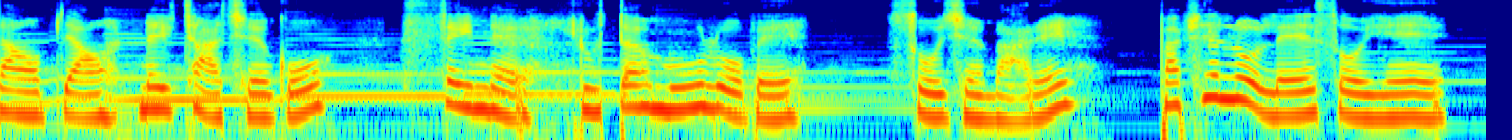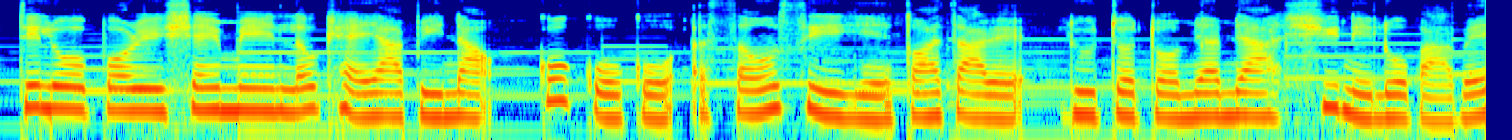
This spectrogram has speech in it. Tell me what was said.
လောင်ပြောင်နှိတ်ချခြင်းကို စိတ်နဲ့လူတက်မှုလို့ပဲဆိုချင်ပါတယ်။ဘာဖြစ်လို့လဲဆိုရင်ဒီလို body shaming လောက်ခံရပြီးနောက် ကိုကိုကိုအဆုံးစီရင်သွားကြတဲ့လူတော်တော်များများရှိနေလို့ပါပဲ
